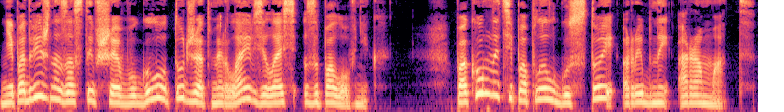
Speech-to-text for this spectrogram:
неподвижно застывшая в углу, тут же отмерла и взялась за половник. По комнате поплыл густой рыбный аромат.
